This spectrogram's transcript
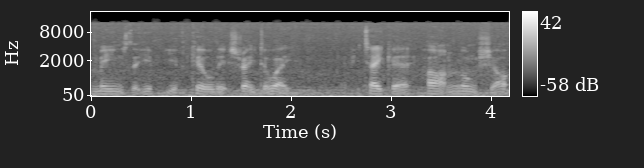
means that you've you've killed it straight away. If you take a heart and lung shot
